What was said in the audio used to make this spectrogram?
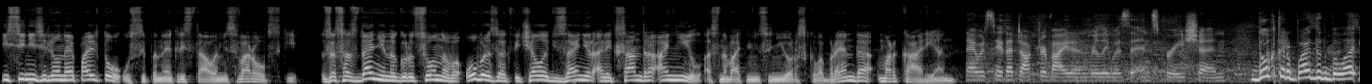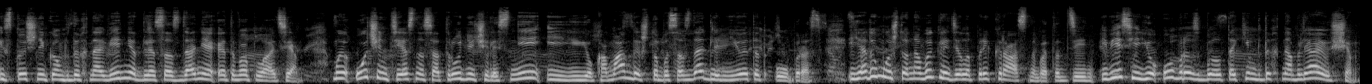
и сине-зеленое пальто, усыпанное кристаллами Сваровски. За создание инаугурационного образа отвечала дизайнер Александра Анил, основательница нью-йоркского бренда Маркариан. Доктор Байден была источником вдохновения для создания этого платья. Мы очень тесно сотрудничали с ней и ее командой, чтобы создать для нее этот образ. И я думаю, что она выглядела прекрасно в этот день. И весь ее образ был таким вдохновляющим.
